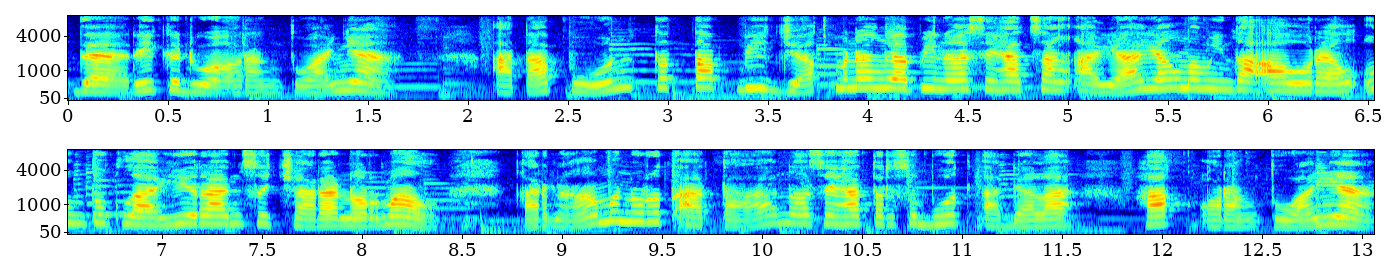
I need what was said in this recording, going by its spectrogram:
dari kedua orang tuanya Ata pun tetap bijak menanggapi nasihat sang ayah yang meminta Aurel untuk lahiran secara normal karena menurut Ata nasihat tersebut adalah hak orang tuanya.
